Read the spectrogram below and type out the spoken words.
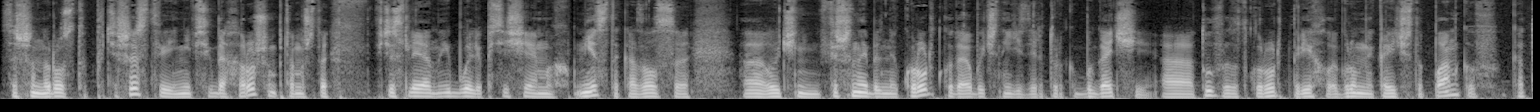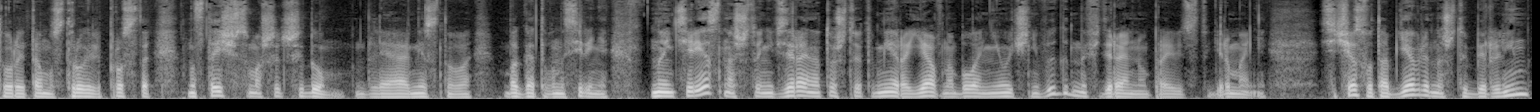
совершенно росту путешествий, не всегда хорошим, потому что в числе наиболее посещаемых мест оказался э, очень фешенебельный курорт, куда обычно ездили только богачи. А тут в этот курорт приехало огромное количество панков, которые там устроили просто настоящий сумасшедший дом для местного богатого населения. Но интересно, что невзирая на то, что эта мера явно была не очень выгодна федеральному правительству Германии, сейчас вот объявлено, что Берлин а,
